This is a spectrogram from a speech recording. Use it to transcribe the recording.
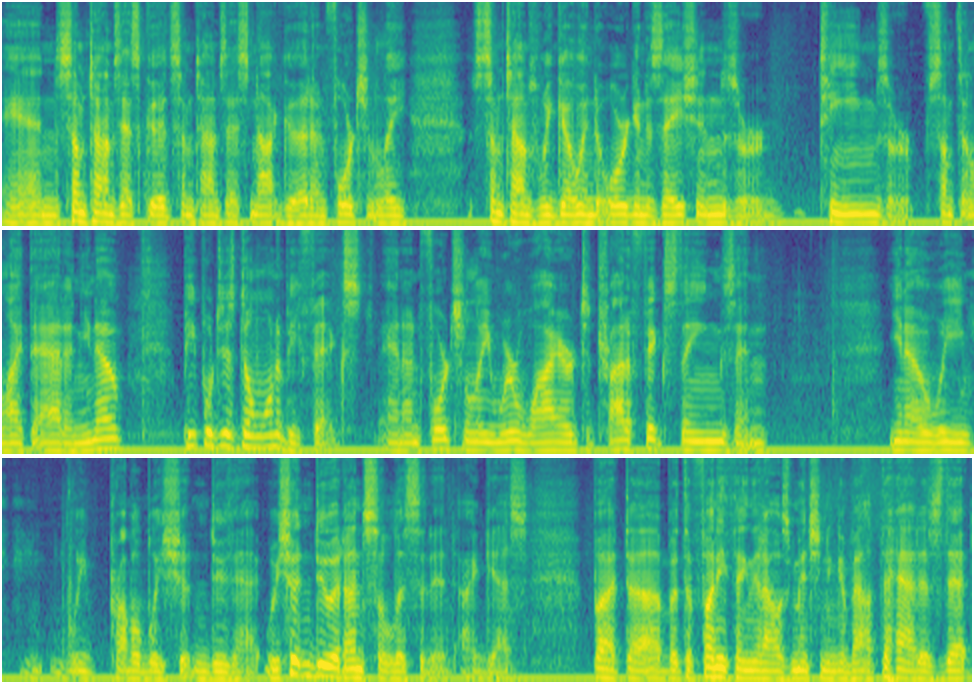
And sometimes that's good, sometimes that's not good. Unfortunately, sometimes we go into organizations or teams or something like that, and you know, people just don't want to be fixed. And unfortunately, we're wired to try to fix things and you know, we we probably shouldn't do that. We shouldn't do it unsolicited, I guess. But uh, but the funny thing that I was mentioning about that is that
